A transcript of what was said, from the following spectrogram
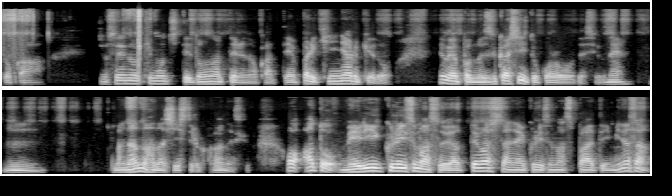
とか、女性の気持ちってどうなってるのかってやっぱり気になるけど、でもやっぱ難しいところですよね。うん。まあ何の話してるかわかんないですけど。あ、あと、メリークリスマスやってましたね。クリスマスパーティー。皆さん、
